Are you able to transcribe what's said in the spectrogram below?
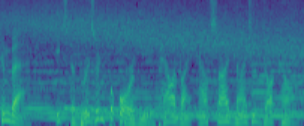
Welcome back. It's the Brisbane Football Review, powered by Outside90.com.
